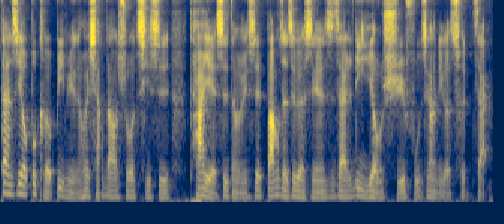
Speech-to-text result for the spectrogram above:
但是又不可避免的会想到说，其实他也是等于是帮着这个实验室在利用徐福这样的一个存在。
